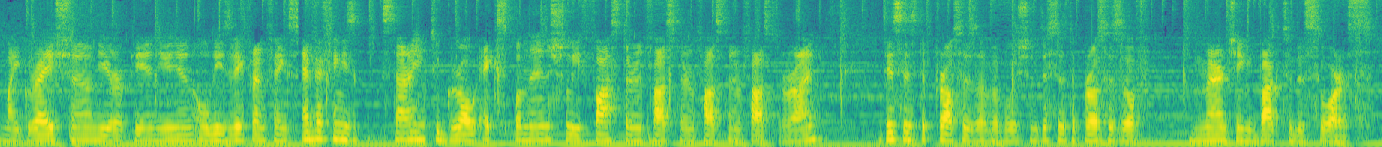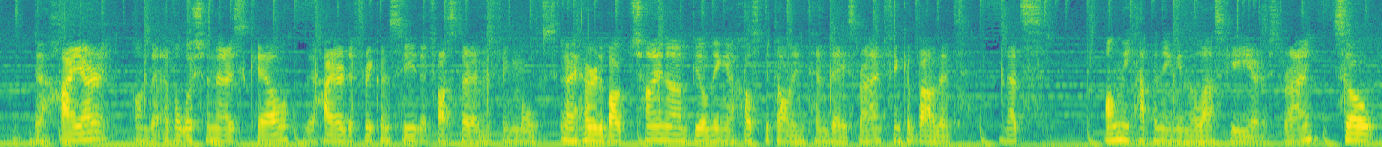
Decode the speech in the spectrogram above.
migration, European Union, all these different things. Everything is starting to grow exponentially faster and faster and faster and faster, right? This is the process of evolution. This is the process of merging back to the source. The higher on the evolutionary scale, the higher the frequency, the faster everything moves. I heard about China building a hospital in 10 days, right? Think about it. That's only happening in the last few years, right? So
